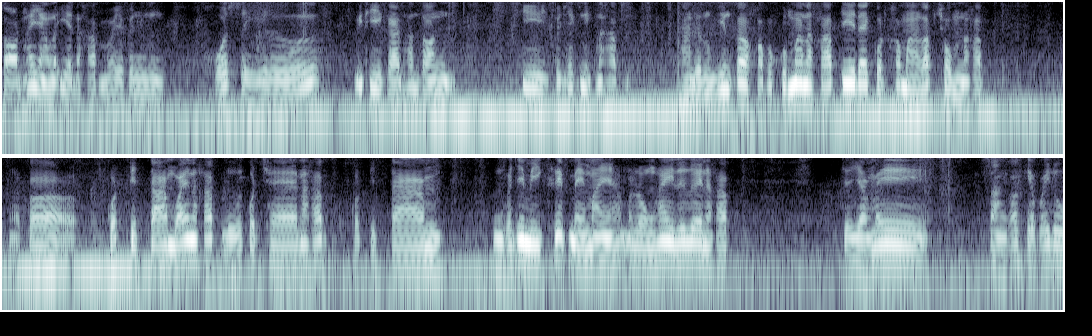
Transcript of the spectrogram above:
สอนให้อย่างละเอียดนะครับไม่ว่าจะเป็นโค้ดสีหรือวิธีการขั้นตอนที่เป็นเทคนิคนะครับ ทางเดินลมยินก็ขอบพระคุณมากนะครับ ที่ได้กดเข้ามารับชมนะครับ แล้วก็กดติดตามไว้นะครับ หรือกดแชร์นะครับ กดติดตาม ผมก็จะมีคลิปใหม่ๆครับมาลงให้เรื่อย ๆ นะครับ จะยังไม่สั่งก็เก็บไว้ดู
